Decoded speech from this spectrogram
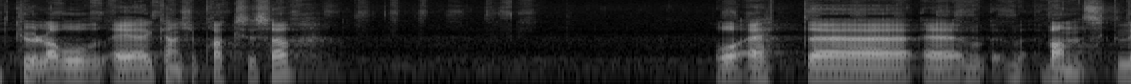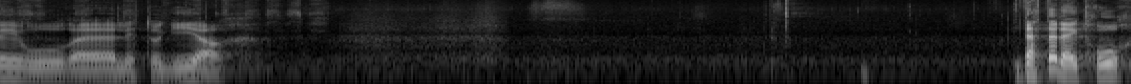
Et kulere ord er kanskje praksiser og et eh, eh, vanskelig ord er liturgier. Dette er det jeg tror.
